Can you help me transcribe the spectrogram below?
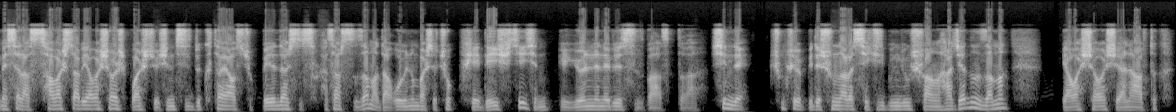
mesela savaşlar yavaş yavaş başlıyor. Şimdi siz bir kıtayı az çok belirlersiniz, kasarsınız ama daha oyunun başında çok şey değiştiği için yönlenebilirsiniz bazı da. Şimdi çünkü bir de şunlara 8000 gümüş falan harcadığınız zaman yavaş yavaş yani artık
